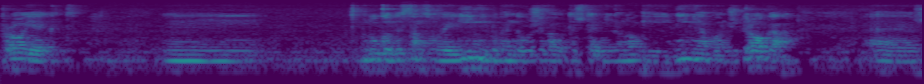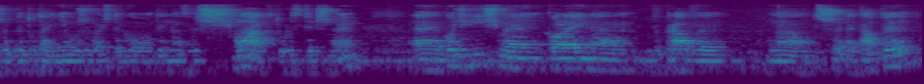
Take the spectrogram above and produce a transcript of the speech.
projekt mm, długodystansowej linii, bo będę używał też terminologii linia bądź droga, e, żeby tutaj nie używać tego, tej nazwy szlak turystyczny. E, Podzieliliśmy kolejne wyprawy na trzy etapy.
